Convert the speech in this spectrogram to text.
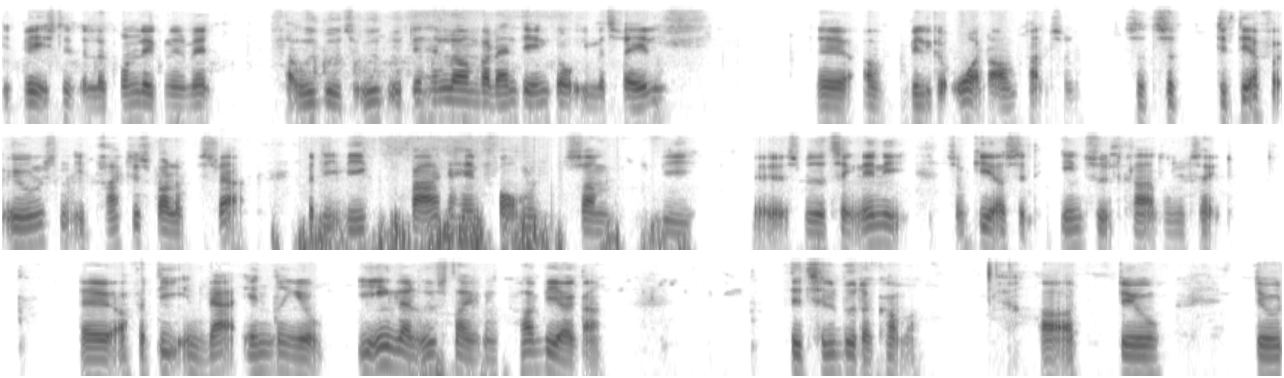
et væsentligt eller grundlæggende element fra udbud til udbud. Det handler om, hvordan det indgår i materialet, øh, og hvilke ord, der omkranser det. Så, så det er derfor øvelsen i praksis volder besvær, fordi vi ikke bare kan have en formel, som vi øh, smider tingene ind i, som giver os et entydigt klart resultat. Øh, og fordi enhver ændring jo i en eller anden udstrækning påvirker det tilbud, der kommer. Og det er jo det, er jo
